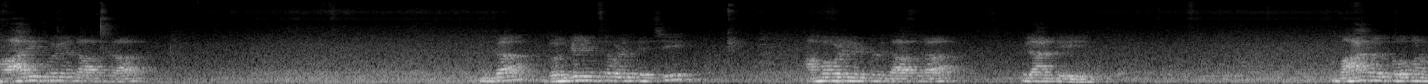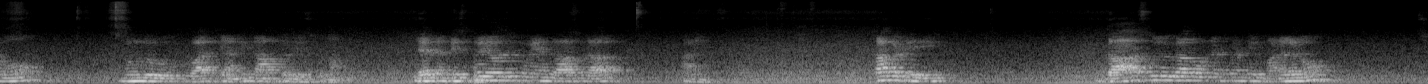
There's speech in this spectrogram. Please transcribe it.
పారిపోయిన దాసరా ఇంకా దొంగిలించబడి తెచ్చి అమ్మబడినటువంటి దాసరా ఇలాంటి మాటలతో మనము ముందు వాక్యాన్ని జ్ఞాపకం చేసుకున్నాం. లేదా నిష్ప్రయోజకమైన దాసుడా అని. కాబట్టి దాసులుగా ఉన్నటువంటి మనలను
